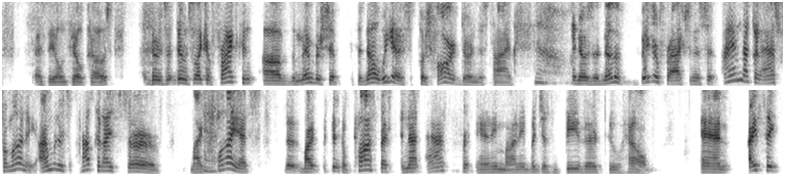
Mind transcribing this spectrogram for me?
as the old joke goes. There's there was like a fraction of the membership that no, we got to push hard during this time. No. And there was another bigger fraction that said, I am not going to ask for money. I'm going to, how can I serve my Yes. clients, the, my potential prospects, and not ask for any money, but just be there to help? And I think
